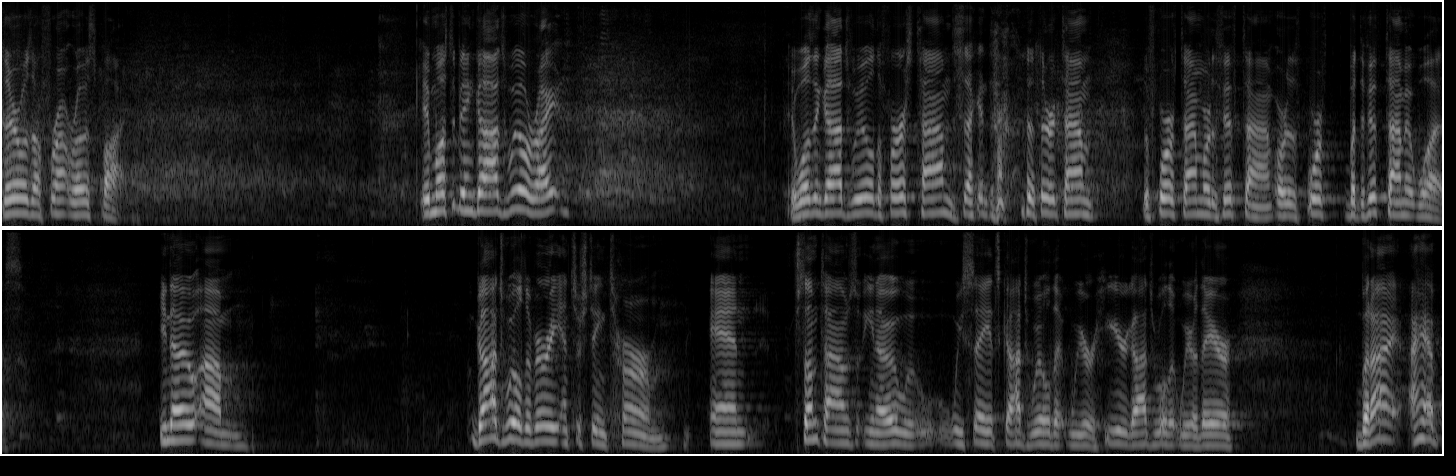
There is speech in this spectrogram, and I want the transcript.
there was a front row spot. It must have been God's will, right? It wasn't God's will the first time, the second time, the third time, the fourth time, or the fifth time, or the fourth, but the fifth time it was. You know, um, God's will is a very interesting term, and sometimes, you know, we say it's God's will that we are here, God's will that we are there. But I, I have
